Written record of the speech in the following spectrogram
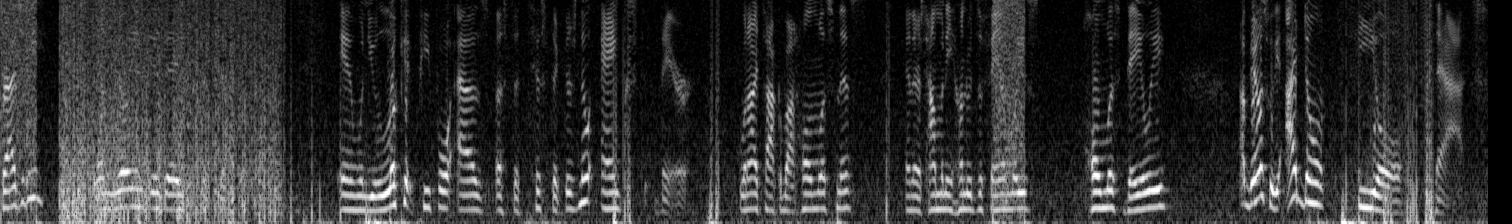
tragedy, one million is a statistic." And when you look at people as a statistic, there's no angst there. When I talk about homelessness, and there's how many hundreds of families homeless daily, I'll be honest with you, I don't feel that.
